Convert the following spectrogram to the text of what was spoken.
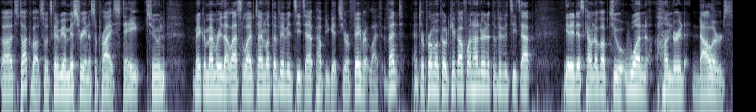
uh, to talk about. So it's going to be a mystery and a surprise. Stay tuned. Make a memory that lasts a lifetime. Let the Vivid Seats app help you get to your favorite live event. Enter promo code Kickoff100 at the Vivid Seats app. Get a discount of up to $100.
